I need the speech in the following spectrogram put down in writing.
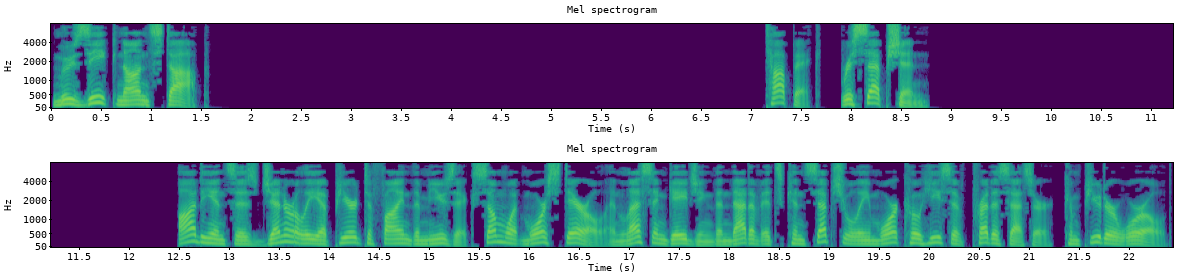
Musique non-stop. Reception Audiences generally appeared to find the music somewhat more sterile and less engaging than that of its conceptually more cohesive predecessor, Computer World.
